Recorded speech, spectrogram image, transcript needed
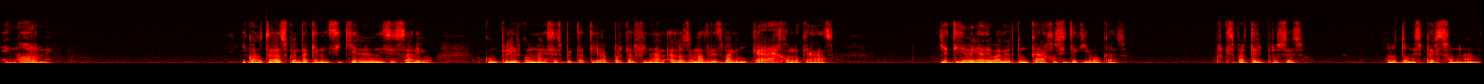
enorme. Y cuando te das cuenta que ni siquiera era necesario cumplir con esa expectativa, porque al final a los demás les vale un carajo lo que hagas. Y a ti debería de valerte un carajo si te equivocas, porque es parte del proceso. No lo tomes personal.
